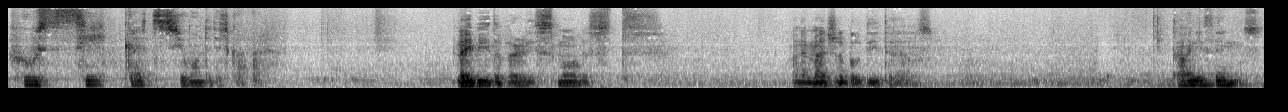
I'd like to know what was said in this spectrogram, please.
whose secrets you want to discover? Maybe the very smallest, unimaginable details. Tiny things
